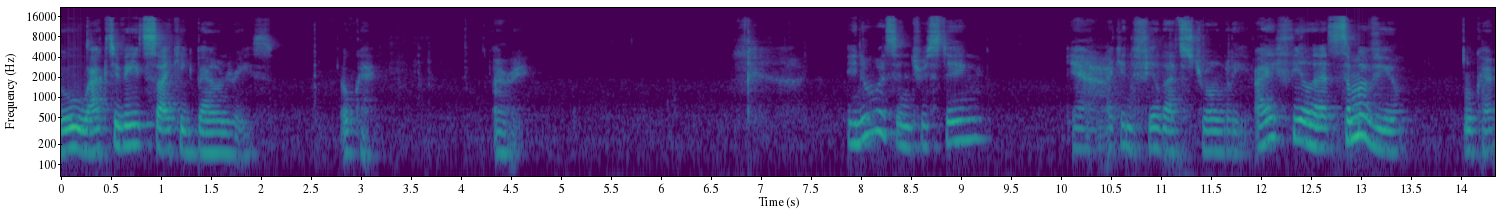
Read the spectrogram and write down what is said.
Ooh, activate psychic boundaries. Okay. All right. You know what's interesting? Yeah, I can feel that strongly. I feel that some of you, okay,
